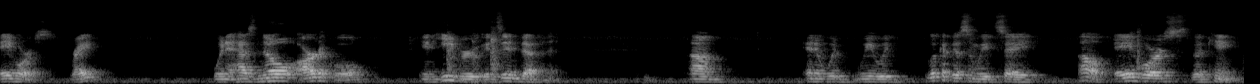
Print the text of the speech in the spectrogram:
A horse, right? When it has no article in Hebrew, it's indefinite. Um, and it would we would look at this and we'd say, oh, a horse, the king.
